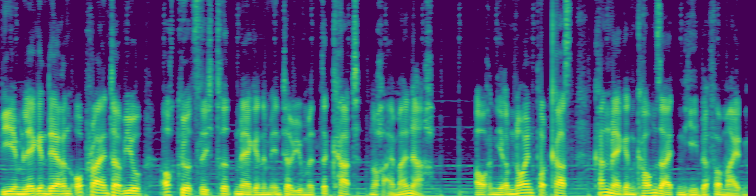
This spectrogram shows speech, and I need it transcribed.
Wie im legendären Oprah-Interview, auch kürzlich tritt Meghan im Interview mit The Cut noch einmal nach. Auch in ihrem neuen Podcast kann Meghan kaum Seitenhiebe vermeiden.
